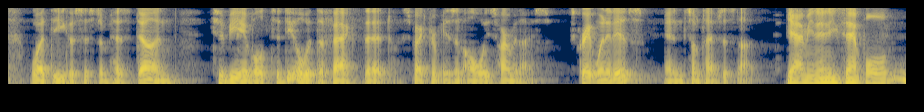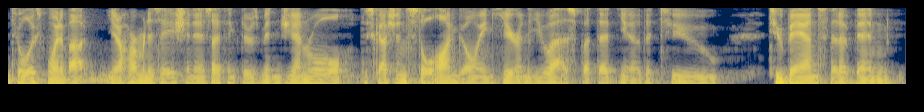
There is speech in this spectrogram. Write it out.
what the ecosystem has done to be able to deal with the fact that spectrum isn't always harmonized. It's great when it is, and sometimes it's not. Yeah, I mean, an example to Luke's point about you know harmonization is I think there's been general discussions still ongoing here in the U.S., but that you know the two two bands that have been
